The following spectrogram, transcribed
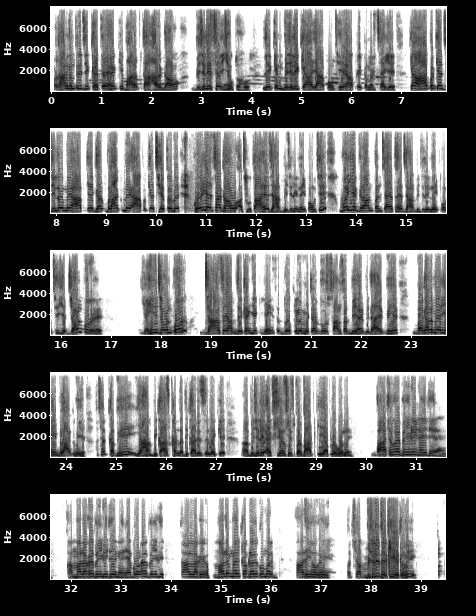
प्रधानमंत्री जी कहते हैं कि भारत का हर गाँव बिजली से युक्त हो, लेकिन बिजली क्या यहाँ पहुँची है? आपके कमेंट चाहिए। क्या आपके जिलों में, आपके ब्लॉक में, आपके क्षेत्र में कोई ऐसा गाँव अछूता है जहाँ बिजली नहीं पहुँची? वो ये ग्राम पंचायत है जहाँ बिजली नहीं पहुँची, ये जौनपुर है। यही जौनपुर, जहाँ से आप देखेंगे कि यहीं से दो किलोमीटर दूर सांसद भी है, विधायक भी है, बगल में यही ब्लॉक भी है। अच्छा कभी यहाँ विकास खंड अधिकारी से लेके बिजली एक्सियंस इस पर बात की आप लोगों ने? बात हुआ बिजली नहीं दे रहे हैं। खम्मा लगे बिजली दे नहीं रहे बोल रहे हैं बिजली तार लगे। मालूम नहीं कब लगे उम्र आधी हो गई। अच्छा बिजली देखी है कभी?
